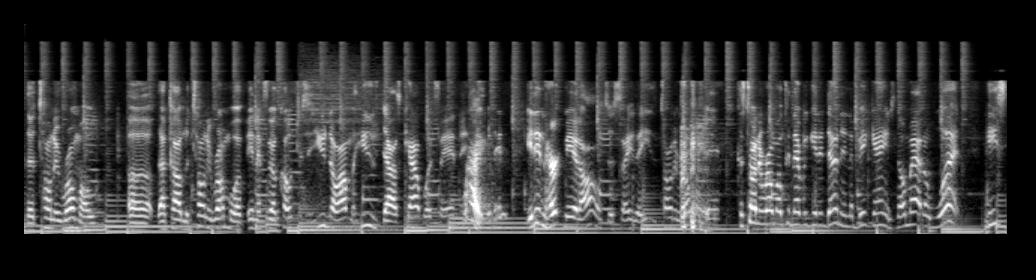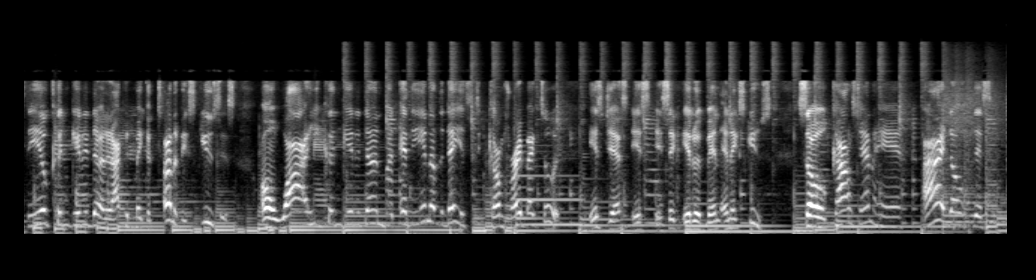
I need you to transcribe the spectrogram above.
the Tony Romo. Uh, I call him the Tony Romo of NFL coaches, and you know I'm a huge Dallas Cowboy fan. And Right. It, it didn't hurt me at all to say that he's a Tony Romo fan, because Tony Romo could never get it done in the big games, no matter what. He still couldn't get it done, and I could make a ton of excuses on why he couldn't get it done. But at the end of the day, it's, it comes right back to it. It's just it's it's it would have been an excuse. So Kyle Shanahan, I don't listen.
